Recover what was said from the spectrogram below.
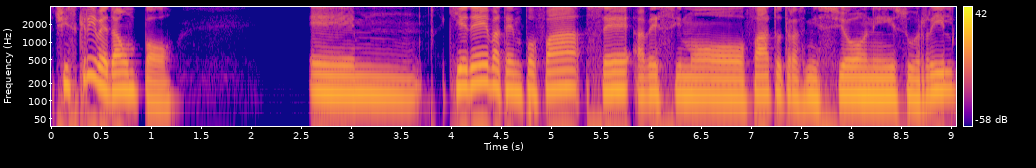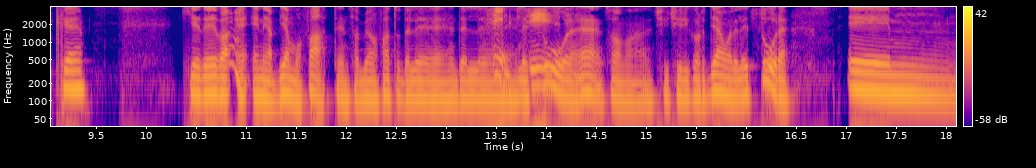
ci scrive da un po'. Ehm, chiedeva tempo fa se avessimo fatto trasmissioni su Rilke. Chiedeva, e, e ne abbiamo fatte, insomma, abbiamo fatto delle, delle Mm. Sì, sì, letture, sì. eh, insomma, ci, ci ricordiamo le letture. Ehm,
